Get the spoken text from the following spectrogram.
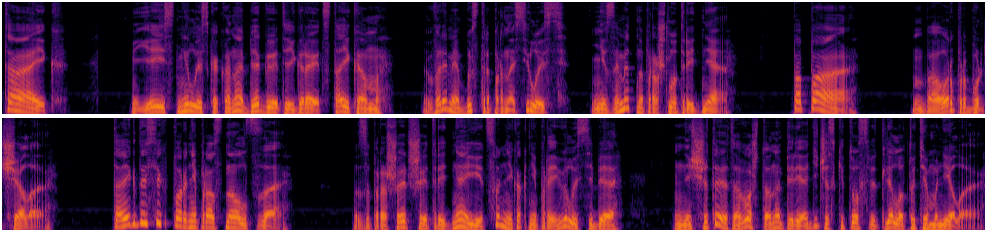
«Тайк!» Ей снилось, как она бегает и играет с Тайком. Время быстро проносилось, незаметно прошло три дня. «Папа!» Баор пробурчала. «Тайк до сих пор не проснулся!» За прошедшие три дня яйцо никак не проявило себя, не считая того, что оно периодически то светлело, то темнело.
